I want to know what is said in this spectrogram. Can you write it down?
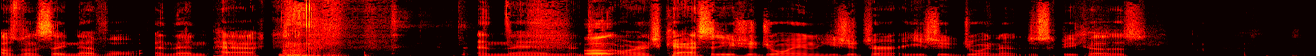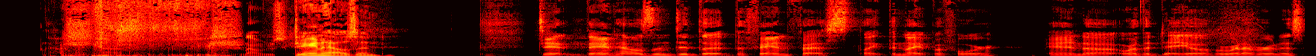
I was going to say Neville, and then Pac, and then Well- dude, Orange Cassidy should join. He should turn. He should join it just because. Oh my god! No, I'm just kidding. Danhausen. Dan- Danhausen did the the fan fest like the night before, and uh or the day of or whatever it is.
